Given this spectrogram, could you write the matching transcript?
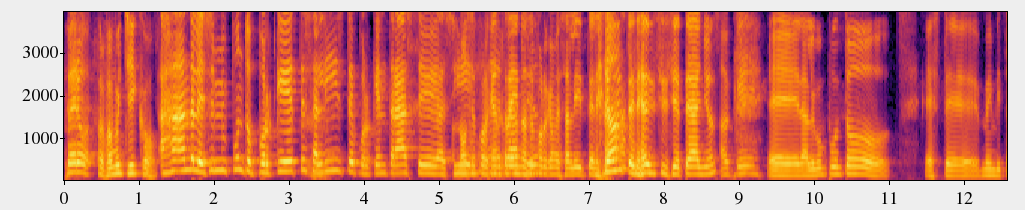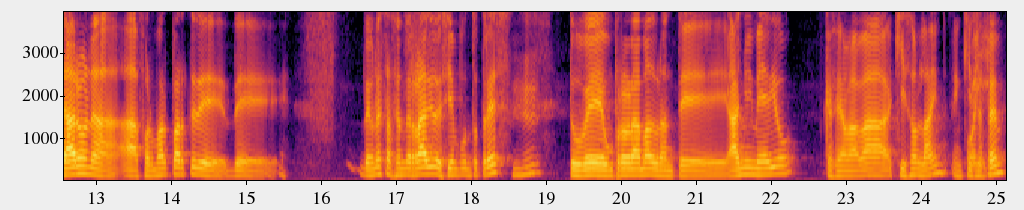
pero, pero, fue muy chico. Ajá, ándale, ese es mi punto. ¿Por qué te saliste? ¿Por qué entraste así? No sé por qué entré, no sé por qué me salí. Tenía, tenía 17 años. Ok. Eh, en algún punto este, me invitaron a, formar parte de, de, una estación de radio de 100.3. Tuve un programa durante año y medio que se llamaba Kiss Online en Kiss FM.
